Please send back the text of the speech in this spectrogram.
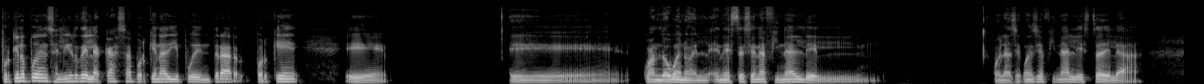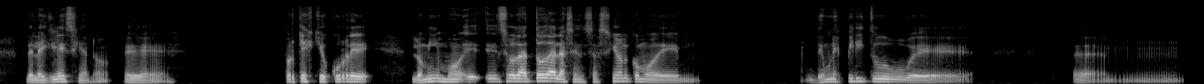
¿Por qué no pueden salir de la casa? ¿Por qué nadie puede entrar? ¿Por qué eh, eh, cuando, bueno, en, esta escena final del, o la secuencia final esta de la, de la iglesia, ¿no? Eh, ¿Por qué es que ocurre lo mismo? E, eso da toda la sensación como de, de un espíritu em,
